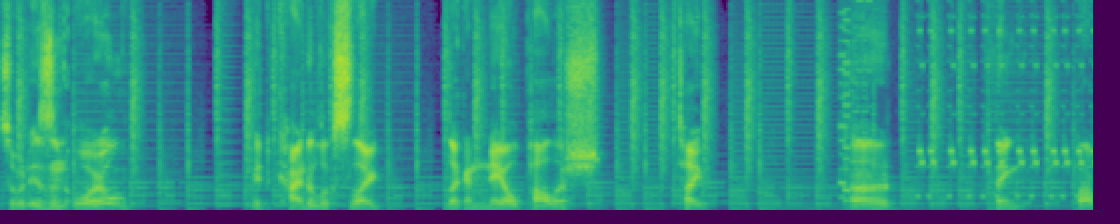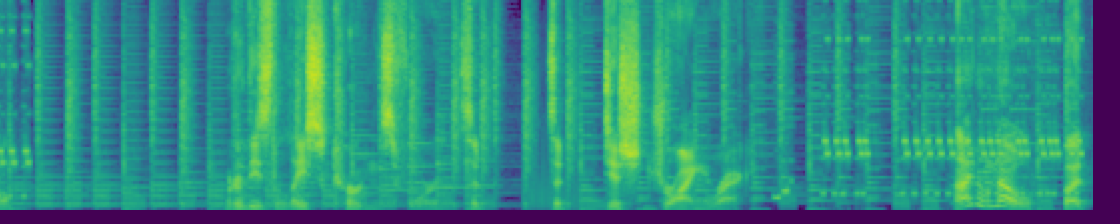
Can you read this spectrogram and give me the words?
So it isn't oil? It kind of looks like, like a nail polish type, uh, thing? Bottle? What are these lace curtains for? It's a, it's a dish drying rack. I don't know, but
